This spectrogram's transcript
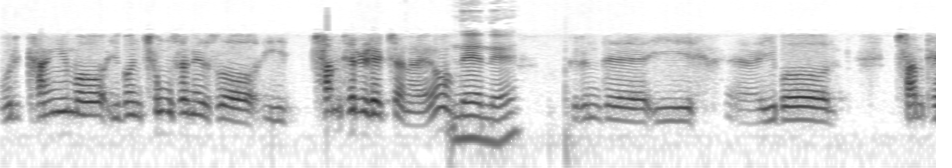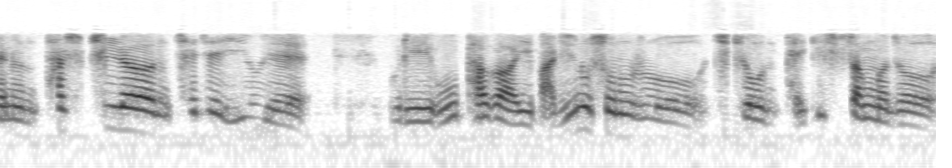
우리 당이 뭐 이번 총선에서 이 참패를 했잖아요. 네네. 그런데 이 이번 참패는 87년 체제 이후에 우리 우파가 이 마지노선으로 지켜온 120상 마저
